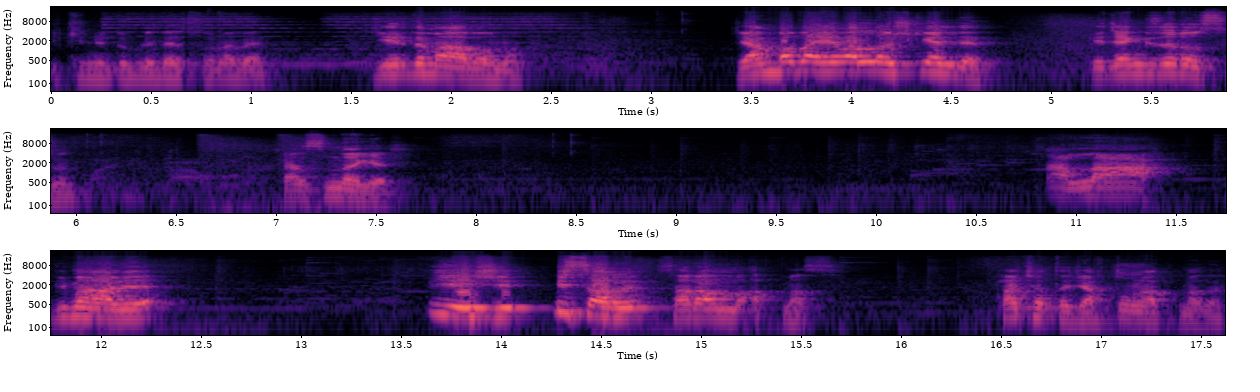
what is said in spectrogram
İkinci dubleden sonra ben. Girdim abi onu. Can baba eyvallah hoş geldin. Gecen güzel olsun. Şansın da gel. Allah. Bir mavi. Bir yeşil. Bir sarı. Sarı alma atmaz. Taç atacaktı onu atmadı.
